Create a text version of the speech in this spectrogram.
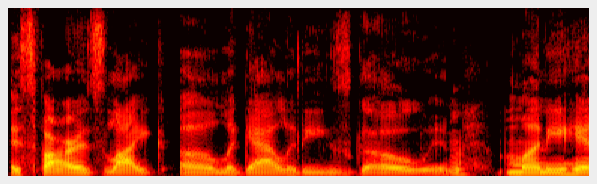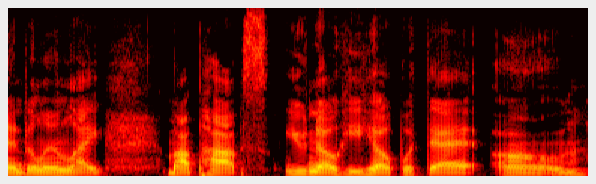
as far as like uh legalities go and money handling like my pops you know he helped with that um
